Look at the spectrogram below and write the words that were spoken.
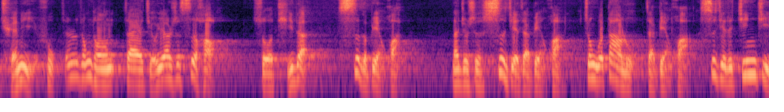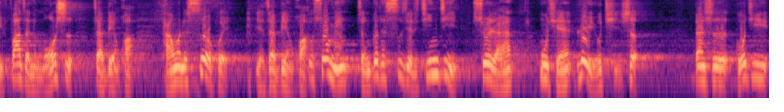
全力以赴。正如总统在九月二十四号所提的四个变化，那就是世界在变化。中国大陆在变化，世界的经济发展的模式在变化，台湾的社会也在变化，都说明整个的世界的经济虽然目前略有起色，但是国际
